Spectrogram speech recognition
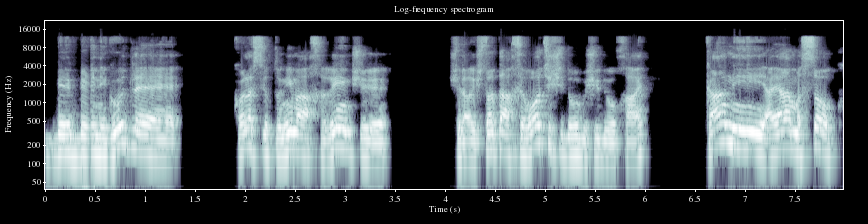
בניגוד לכל הסרטונים האחרים ש, של הרשתות האחרות ששידרו בשידור חי כאן היא, היה לה מסוק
